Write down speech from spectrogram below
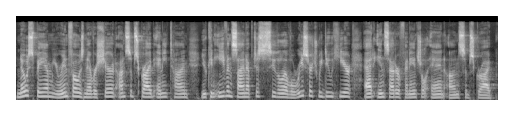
No spam, your info is never shared. Unsubscribe anytime. You can even sign up just to see the level of research we do here at Insider Financial and unsubscribe.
